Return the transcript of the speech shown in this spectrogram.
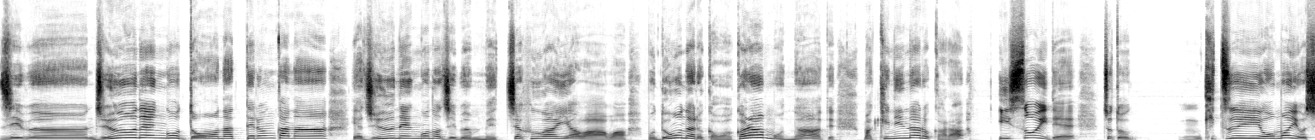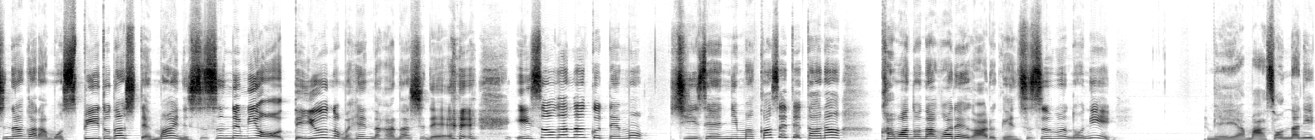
自分10年後どうなってるんかな？いや10年後の自分めっちゃ不安やわはもうどうなるかわからんもんなってまあ気になるから急いでちょっときつい思いをしながらもスピード出して前に進んでみようっていうのも変な話で 急がなくても自然に任せてたら川の流れがあるけん進むのにいやまあそんなに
